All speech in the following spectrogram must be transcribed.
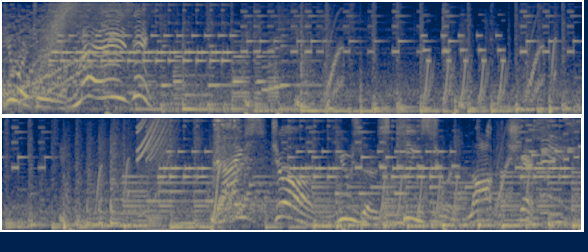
You are doing job! Use those keys to unlock chests.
